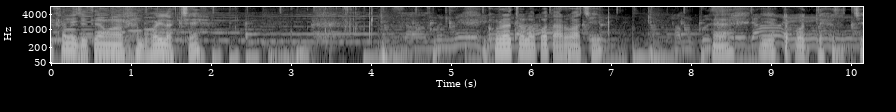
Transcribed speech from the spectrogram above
এখানে যেতে আমার ভয় লাগছে। ঘোড়া চলাপথ আরও আছে। হ্যাঁ এই একটা পথ দেখা যাচ্ছে।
